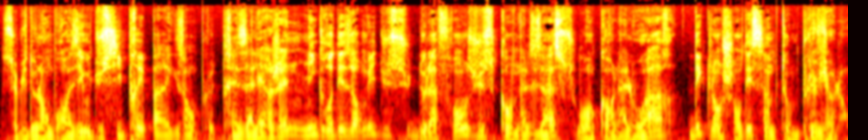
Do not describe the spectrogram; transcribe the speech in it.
celui de l'ambroisie ou du cyprès par exemple, très allergique allergènes migrent désormais du sud de la France jusqu'en Alsace ou encore la Loire, déclenchant des symptômes plus violents.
